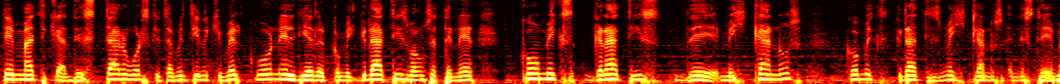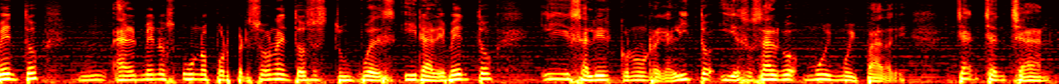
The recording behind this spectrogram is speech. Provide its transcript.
temática de Star Wars que también tiene que ver con el día del cómic gratis. Vamos a tener cómics gratis de mexicanos, cómics gratis mexicanos en este evento, mm, al menos uno por persona, entonces tú puedes ir al evento y salir con un regalito y eso es algo muy muy padre. Chan chan chan.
